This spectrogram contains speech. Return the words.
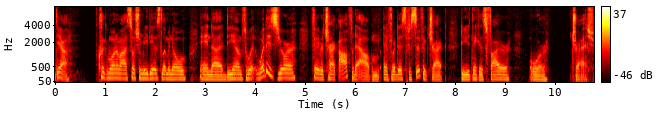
yeah, click one of my social medias. Let me know in uh, DMs what what is your favorite track off of the album, and for this specific track, do you think it's fire or trash?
